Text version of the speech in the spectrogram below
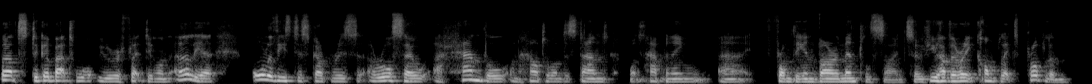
But to go back to what we were reflecting on earlier, all of these discoveries are also a handle on how to understand what's happening uh, from the environmental side. So if you have a very complex problem,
